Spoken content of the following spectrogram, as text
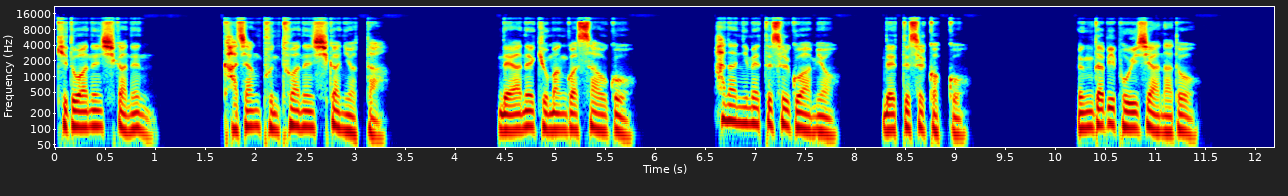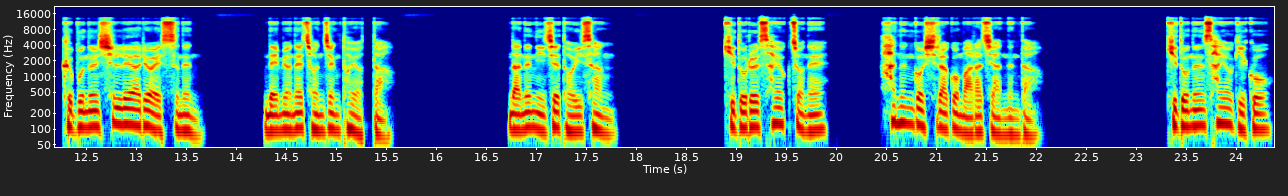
기도하는 시간은 가장 분투하는 시간이었다. 내 안의 교만과 싸우고 하나님의 뜻을 구하며 내 뜻을 꺾고 응답이 보이지 않아도 그분을 신뢰하려 애쓰는 내면의 전쟁터였다. 나는 이제 더 이상 기도를 사역 전에 하는 것이라고 말하지 않는다. 기도는 사역이고,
